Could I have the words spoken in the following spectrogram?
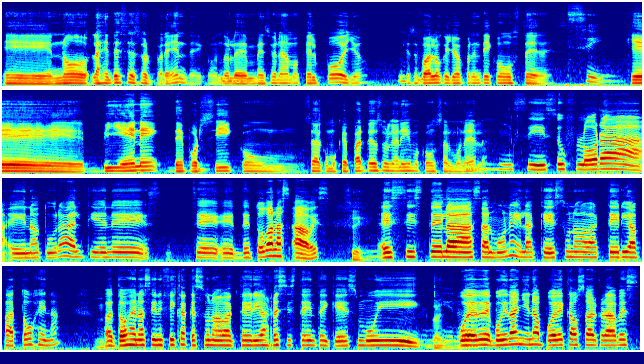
eh, no, la gente se sorprende cuando le mencionamos que el pollo, que eso fue algo que yo aprendí con ustedes, Sí. que viene de por sí con, o sea, como que parte de su organismo con salmonela. Sí, su flora eh, natural tiene, se- eh, de todas las aves, Sí. existe la salmonela, que es una bacteria patógena. Patógena significa que es una bacteria resistente y que es muy, Dañina. puede, muy dañina, puede causar graves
